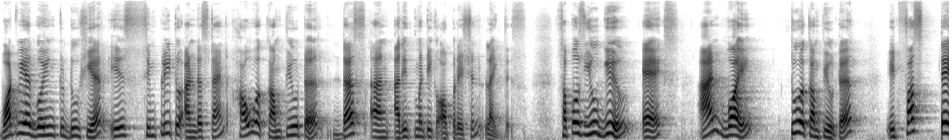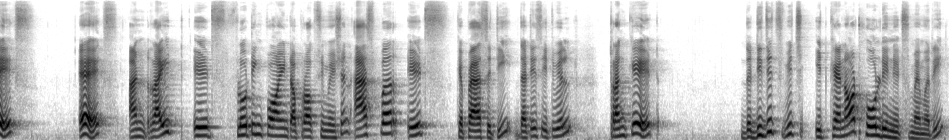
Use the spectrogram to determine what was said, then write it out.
What we are going to do here is simply to understand how a computer does an arithmetic operation like this. Suppose you give x and y to a computer, it first takes x and write its floating point approximation as per its capacity that is it will truncate the digits which it cannot hold in its memory.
